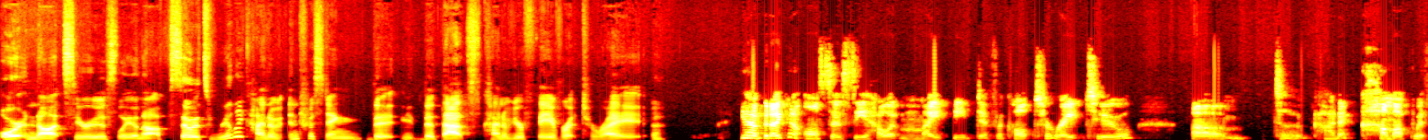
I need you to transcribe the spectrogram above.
or not seriously enough. So it's really kind of interesting that that that's kind of your favorite to write. Yeah, but I can also see how it might be difficult to write too. Um, to kind of come up with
